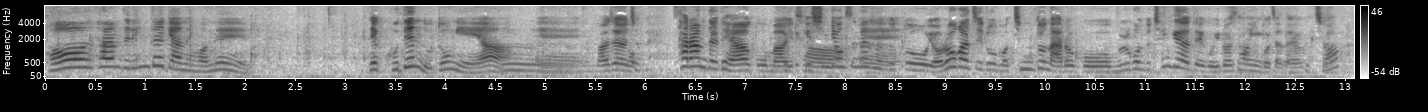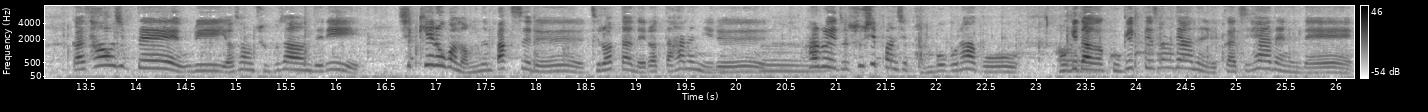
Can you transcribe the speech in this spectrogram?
더 사람들이 힘들게 하는 거는 되게 고된 노동이에요. 음, 예. 맞아요. 뭐- 저- 사람들 대하고 막 이렇게 그쵸. 신경 쓰면서도 네. 또 여러 가지로 막 짐도 나르고 물건도 챙겨야 되고 이런 상황인 거잖아요. 그렇죠? 그러니까 4, 50대 우리 여성 주부 사원들이 10kg가 넘는 박스를 들었다 내렸다 하는 일을 음. 하루에도 수십 번씩 반복을 하고 거기다가 고객들 상대하는 일까지 해야 되는데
